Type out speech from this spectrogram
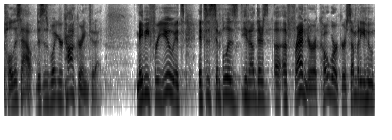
pull this out. This is what you're conquering today. Maybe for you, it's, it's as simple as, you know, there's a, a friend or a coworker, somebody who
